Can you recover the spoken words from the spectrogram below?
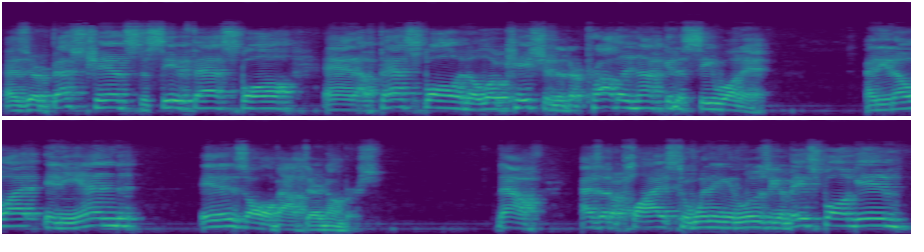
as their best chance to see a fastball and a fastball in a location that they're probably not going to see one in. And you know what? In the end, it is all about their numbers. Now, as it applies to winning and losing a baseball game,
